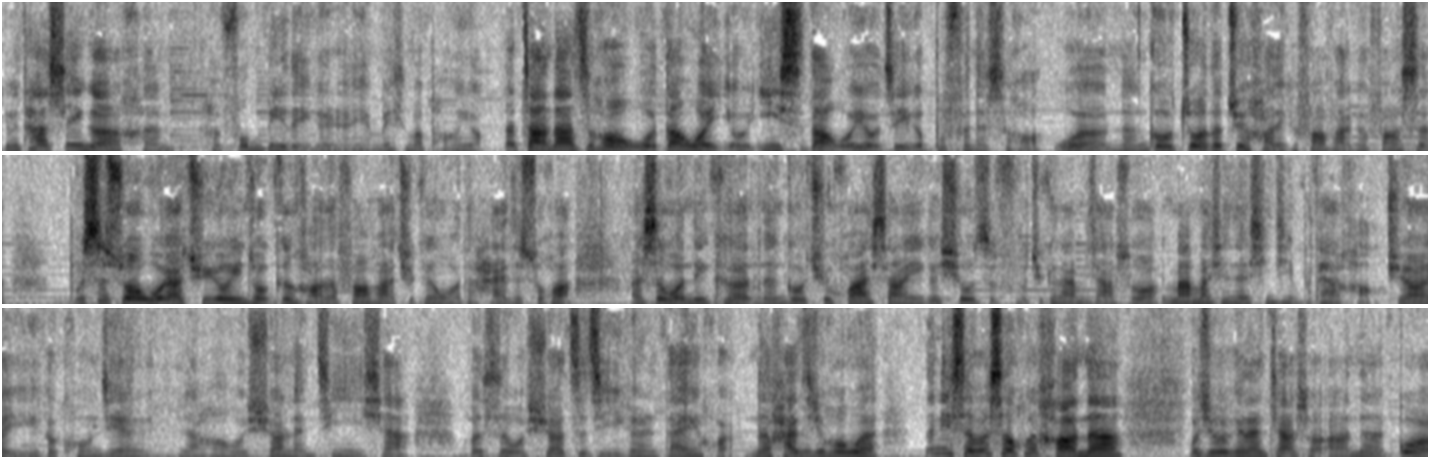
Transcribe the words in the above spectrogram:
因为他是一个很很封闭的一个人，也没什么朋友。那长大之后，我当我有意识到我有这个部分的时候，我能够做的最好的一个方法跟方式，不是说我要去用一种更好的方法去跟我的孩子说话，而是我那刻能够去画上一个休止符，去跟他们讲说，妈妈现在心情不太好，需要一个空间，然后我需要冷静一下，或者是我需要自己一个人待一会儿。那孩子就会问，那你什么时候会好呢？我就会跟他讲说啊，那过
